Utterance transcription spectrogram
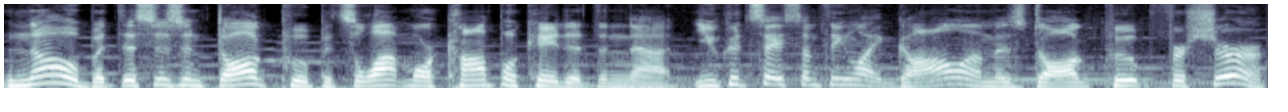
no, but this isn't dog poop. It's a lot more complicated than that. You could say something like Gollum is dog poop for sure,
